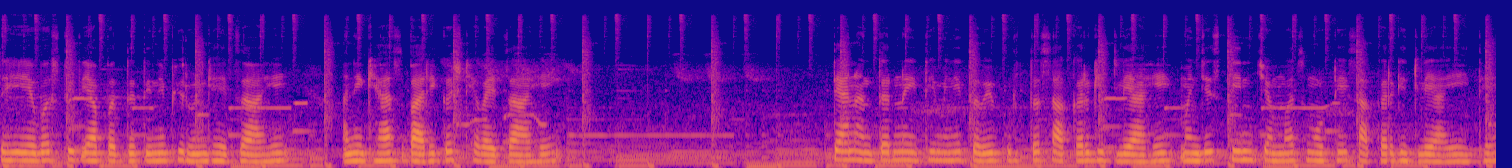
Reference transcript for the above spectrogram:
तर हे व्यवस्थित या पद्धतीने फिरून घ्यायचं आहे. आणि घ्यास बारीकच ठेवायचा आहे. त्यानंतरनं इथे मी चवीपुरतं साखर घेतली आहे. म्हणजेच तीन चम्मच मोठे साखर घेतली आहे इथे.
